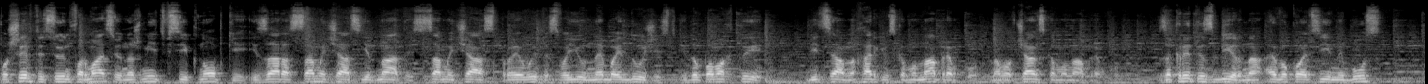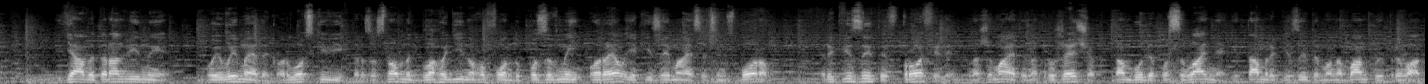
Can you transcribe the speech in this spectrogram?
поширте цю інформацію, нажміть всі кнопки, і зараз саме час єднатись, саме час проявити свою небайдужість і допомогти бійцям на харківському напрямку, на Вовчанському напрямку, закрити збір на евакуаційний бус. Я ветеран війни, бойовий медик Орловський Віктор, засновник благодійного фонду Позивний Орел, який займається цим збором. Реквізити в профілі, нажимаєте на кружечок, там буде посилання, і там реквізити Монобанку і привату,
